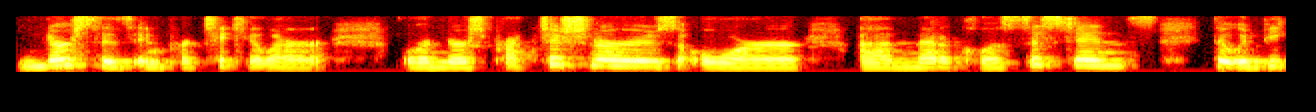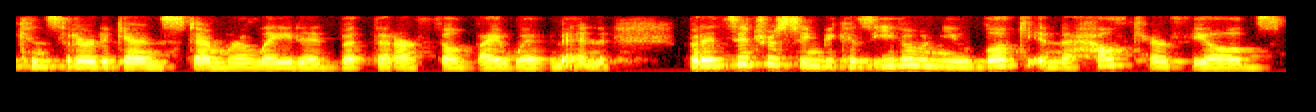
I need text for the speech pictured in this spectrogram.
nurses in particular or nurse practitioners or um, medical assistants that would be considered again STEM related but that are filled by women. But it's interesting because even when you look in the healthcare fields,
